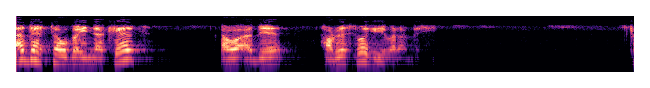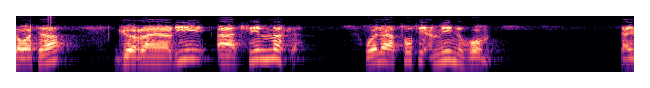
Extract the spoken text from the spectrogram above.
ئەگەر تەوبەی نەکرد ئەوە ئەبێ هەڵوێست وەگری بەرامبەری. کەواتە گوێڕایەڵی ئاسیم مەکە. ولا تطع منهم. يعني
